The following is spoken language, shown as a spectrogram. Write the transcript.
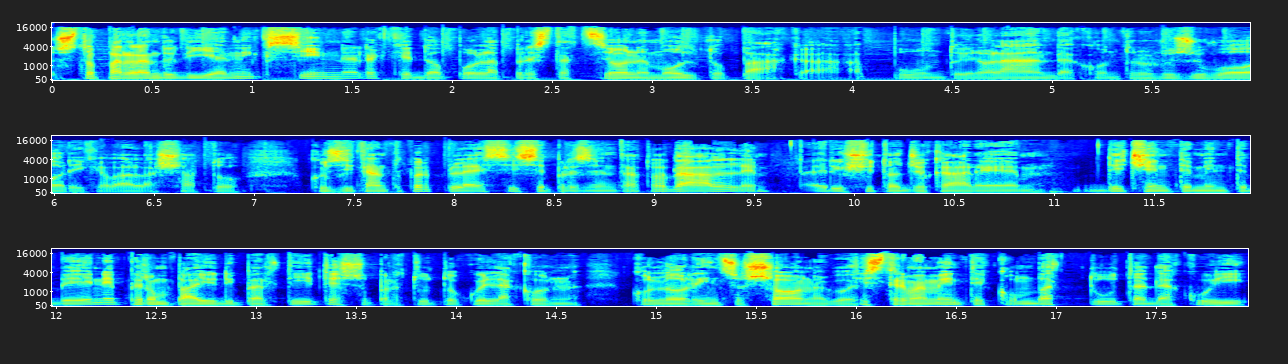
Sto parlando di Yannick Sinner che dopo la prestazione molto opaca appunto in Olanda contro Rusuvori che aveva lasciato così tanto perplessi si è presentato ad Halle, è riuscito a giocare decentemente bene per un paio di partite, soprattutto quella con, con Lorenzo Sonago, estremamente combattuta da cui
